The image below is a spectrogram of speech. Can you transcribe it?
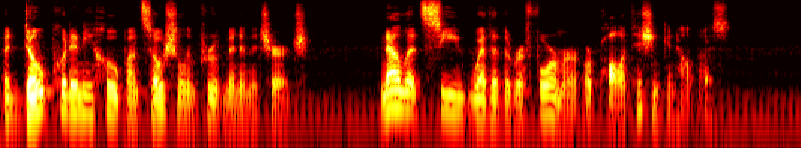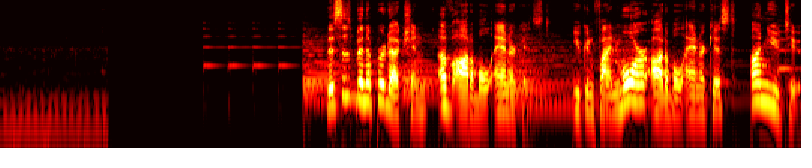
but don't put any hope on social improvement in the church. Now let's see whether the reformer or politician can help us. This has been a production of Audible Anarchist. You can find more Audible Anarchist on YouTube.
